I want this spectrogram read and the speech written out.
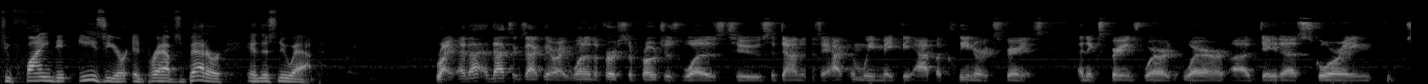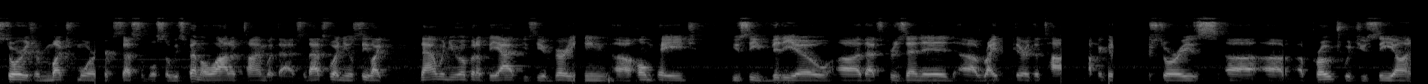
to find it easier and perhaps better in this new app. Right, and that, that's exactly right. One of the first approaches was to sit down and say, how can we make the app a cleaner experience? An experience where where uh, data, scoring, stories are much more accessible. So we spend a lot of time with that. So that's when you'll see like now, when you open up the app, you see a very uh, homepage. You see video uh, that's presented uh, right there at the top. Stories uh, uh, approach, which you see on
